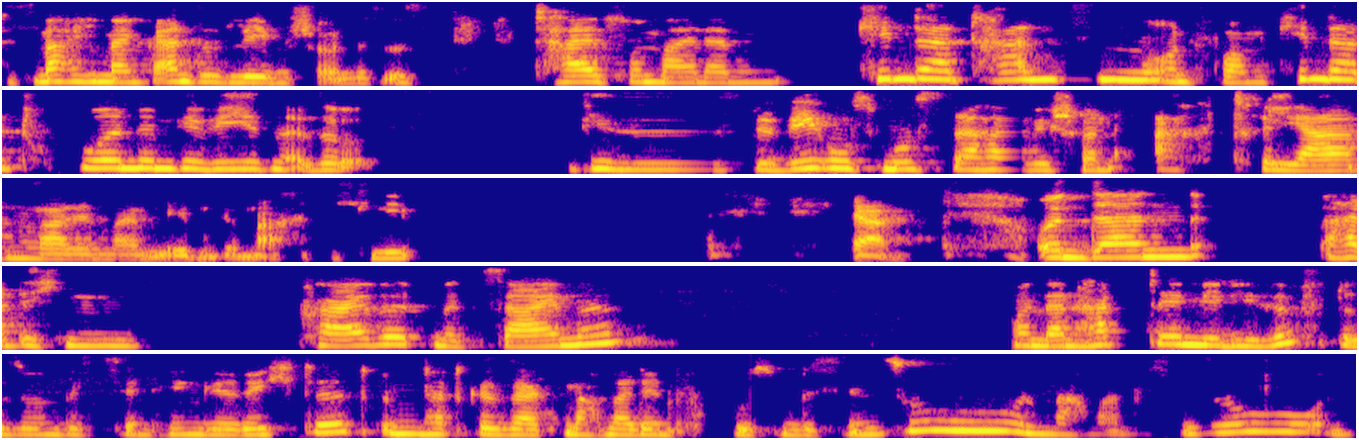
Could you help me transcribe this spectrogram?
Das mache ich mein ganzes Leben schon. Das ist Teil von meinem Kindertanzen und vom Kinderturnen gewesen. Also dieses Bewegungsmuster habe ich schon acht Trilliarden Mal in meinem Leben gemacht. Ich liebe. Ja. Und dann hatte ich ein Private mit Simon. Und dann hat er mir die Hüfte so ein bisschen hingerichtet und hat gesagt, mach mal den Fuß ein bisschen so und mach mal ein bisschen so. Und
